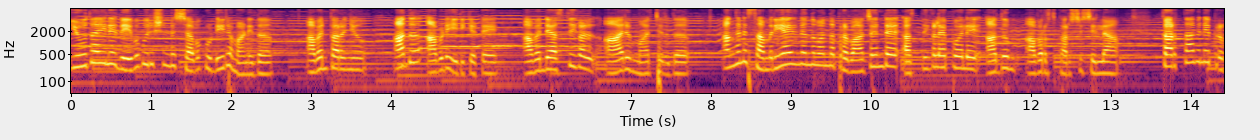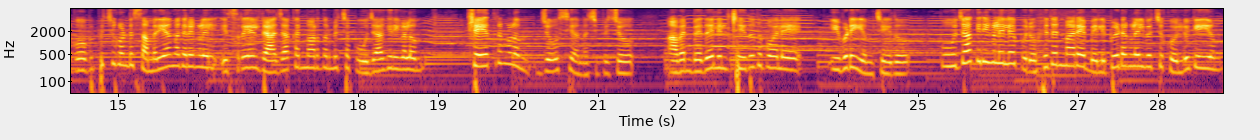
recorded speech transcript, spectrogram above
യൂതായിലെ ദൈവപുരുഷന്റെ ശവകുടീരമാണിത്. അവൻ പറഞ്ഞു അത് അവിടെ ഇരിക്കട്ടെ അവന്റെ അസ്ഥികൾ ആരും മാറ്റരുത്. അങ്ങനെ സമരിയയിൽ നിന്ന് വന്ന പ്രവാചകന്റെ അസ്ഥികളെപ്പോലെ അതും അവർ സ്പർശിച്ചില്ല. കർത്താവിനെ പ്രകോപിപ്പിച്ചുകൊണ്ട് സമരിയ നഗരങ്ങളിൽ ഇസ്രയേൽ രാജാക്കന്മാർ നിർമ്മിച്ച പൂജാഗിരികളും ക്ഷേത്രങ്ങളും ജോസിയ നശിപ്പിച്ചു. അവൻ ബദലിൽ ചെയ്തതുപോലെ ഇവിടെയും ചെയ്തു. പൂജാഗിരികളിലെ പുരോഹിതന്മാരെ ബലിപീഠങ്ങളിൽ വെച്ച് കൊല്ലുകയും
